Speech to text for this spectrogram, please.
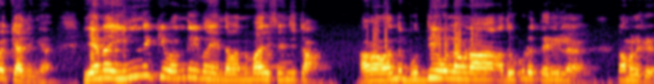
வைக்காதீங்க. ஏன்னா இன்னைக்கு வந்து இவன் இந்த இந்த மாதிரி செஞ்சுட்டான். அவன் வந்து புத்தி உள்ளவனா? அது கூட தெரியல நம்மளுக்கு.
